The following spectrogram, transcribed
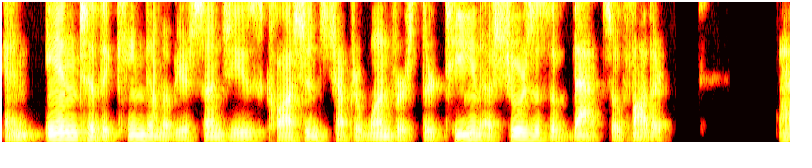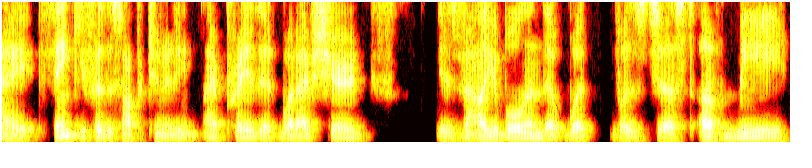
and into the kingdom of your son Jesus. Colossians chapter 1, verse 13 assures us of that. So, Father, I thank you for this opportunity. I pray that what I've shared is valuable and that what was just of me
